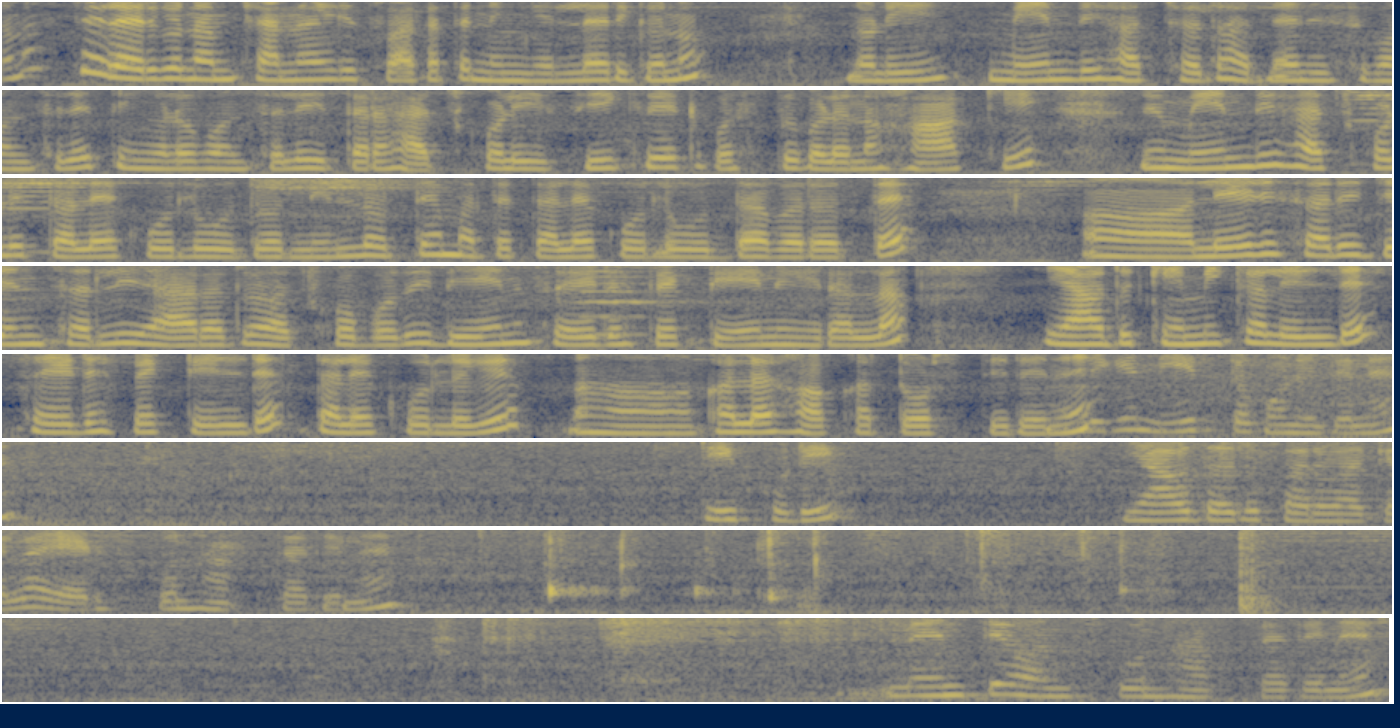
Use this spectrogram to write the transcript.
ನಮಸ್ತೆ ಎಲ್ಲರಿಗೂ, ನಮ್ಮ ಚಾನಲ್ಗೆ ಸ್ವಾಗತ ನಿಮಗೆಲ್ಲರಿಗೂ. ನೋಡಿ, ಮೆಹಂದಿ ಹಚ್ಚೋದು ಹದಿನೈದು ದಿವಸಕ್ಕೆ ಒಂದ್ಸಲಿ, ತಿಂಗಳಿಗೆ ಒಂದ್ಸಲಿ ಈ ಥರ ಹಚ್ಕೊಳ್ಳಿ. ಸೀಕ್ರೆಟ್ ವಸ್ತುಗಳನ್ನು ಹಾಕಿ, ನೀವು ಮೆಹಂದಿ ಹಚ್ಕೊಳ್ಳಿ, ತಲೆ ಕೂದಲು ಉದ್ರೋದು ನಿಲ್ಲುತ್ತೆ, ಮತ್ತು ತಲೆ ಕೂದಲು ಉದ್ದ ಬರುತ್ತೆ. ಲೇಡೀಸ್ ಅಲ್ಲಿ ಜೆಂಟ್ಸ್ ಅಲ್ಲಿ ಯಾರಾದರೂ ಹಚ್ಕೋಬೋದು. ಇದೇನು ಸೈಡ್ ಎಫೆಕ್ಟ್ ಏನೂ ಇರಲ್ಲ. ಯಾವುದು ಕೆಮಿಕಲ್ ಇಲ್ಲದೆ ಸೈಡ್ ಎಫೆಕ್ಟ್ ಇಲ್ಲದೆ ತಲೆ ಕೂದಲಿಗೆ ಕಲರ್ ಹಾಕೋದು ತೋರಿಸ್ತಿದ್ದೇನೆ. ಹೀಗೆ ನೀರು ತೊಗೊಂಡಿದ್ದೇನೆ. ಟೀ ಪುಡಿ. ಯಾವುದಾದ್ರೂ ಪರವಾಗಿಲ್ಲ, ಎರಡು ಸ್ಪೂನ್ ಹಾಕ್ತಾ ಮೆಂತ್ಯ ಒಂದು ಸ್ಪೂನ್ ಹಾಕ್ತಾ ಇದ್ದೇನೆ.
